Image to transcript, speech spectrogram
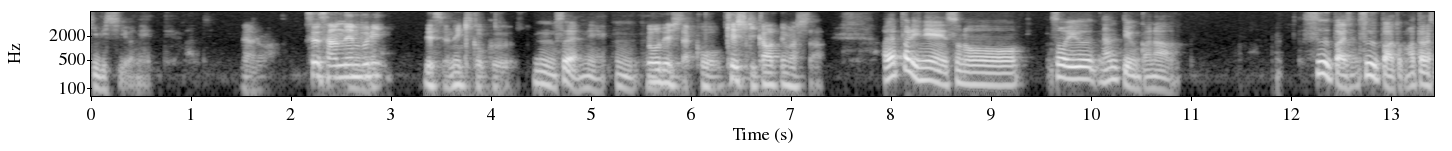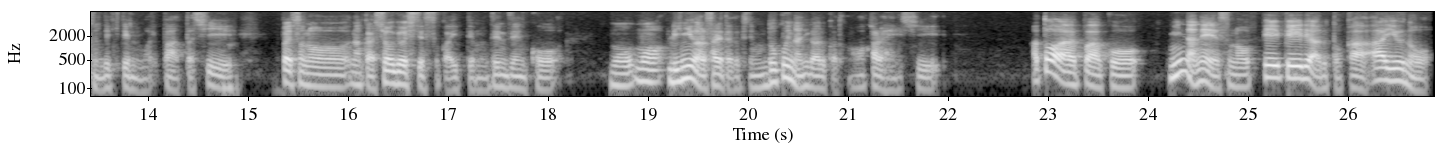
厳しいよねっていう感なるほど。それ3年ぶりですよね、帰国。じうんそうやね。うんどうでした？こう、景色変わってました？あやっぱりねそのそういうなんていうんかな。スーパースーパーとか新しいのできてるのもいっぱいあったし、うんやっぱりそのなんか商業施設とか行っても全然こうもうもうリニューアルされたとしてもどこに何があるかとか分からへんしあとはやっぱこうみんなねその PayPay であるとかああいうのを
